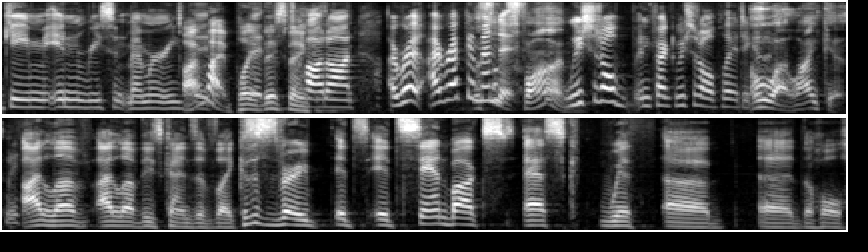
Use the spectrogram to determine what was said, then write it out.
game in recent memory. I might play that this it's thing, Caught 'cause- on. I, re- I recommend looks it. fun. We should all, in fact, we should all play it together. Oh, I like it. I love I love these kinds of like because this is very it's it's sandbox esque with uh, uh, the whole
